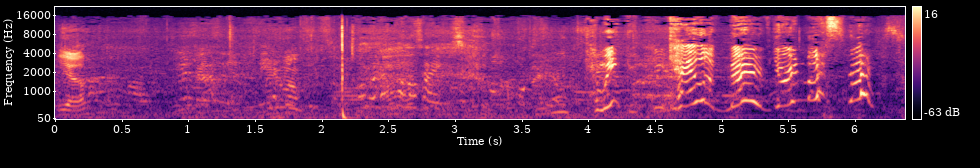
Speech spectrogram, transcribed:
Yeah. Can we? Caleb, move! You're in my space!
